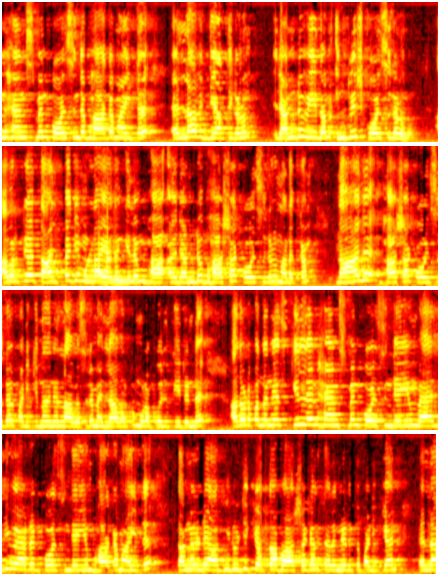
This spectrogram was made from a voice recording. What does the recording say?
എൻഹാൻസ്മെന്റ് കോഴ്സിന്റെ ഭാഗമായിട്ട് എല്ലാ വിദ്യാർത്ഥികളും രണ്ടു വീതം ഇംഗ്ലീഷ് കോഴ്സുകളും അവർക്ക് താല്പര്യമുള്ള ഏതെങ്കിലും രണ്ടു ഭാഷാ കോഴ്സുകളും അടക്കം നാല് ഭാഷാ കോഴ്സുകൾ പഠിക്കുന്നതിനുള്ള അവസരം എല്ലാവർക്കും ഉറപ്പുവരുത്തിയിട്ടുണ്ട്. അതോടൊപ്പം തന്നെ സ്കിൽ എൻഹാൻസ്മെന്റ് കോഴ്സിന്റെയും വാല്യൂ ആഡഡ് കോഴ്സിന്റെയും ഭാഗമായിട്ട് തങ്ങളുടെ അഭിരുചിക്കൊത്ത ഭാഷകൾ തിരഞ്ഞെടുത്ത് പഠിക്കാൻ എല്ലാ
